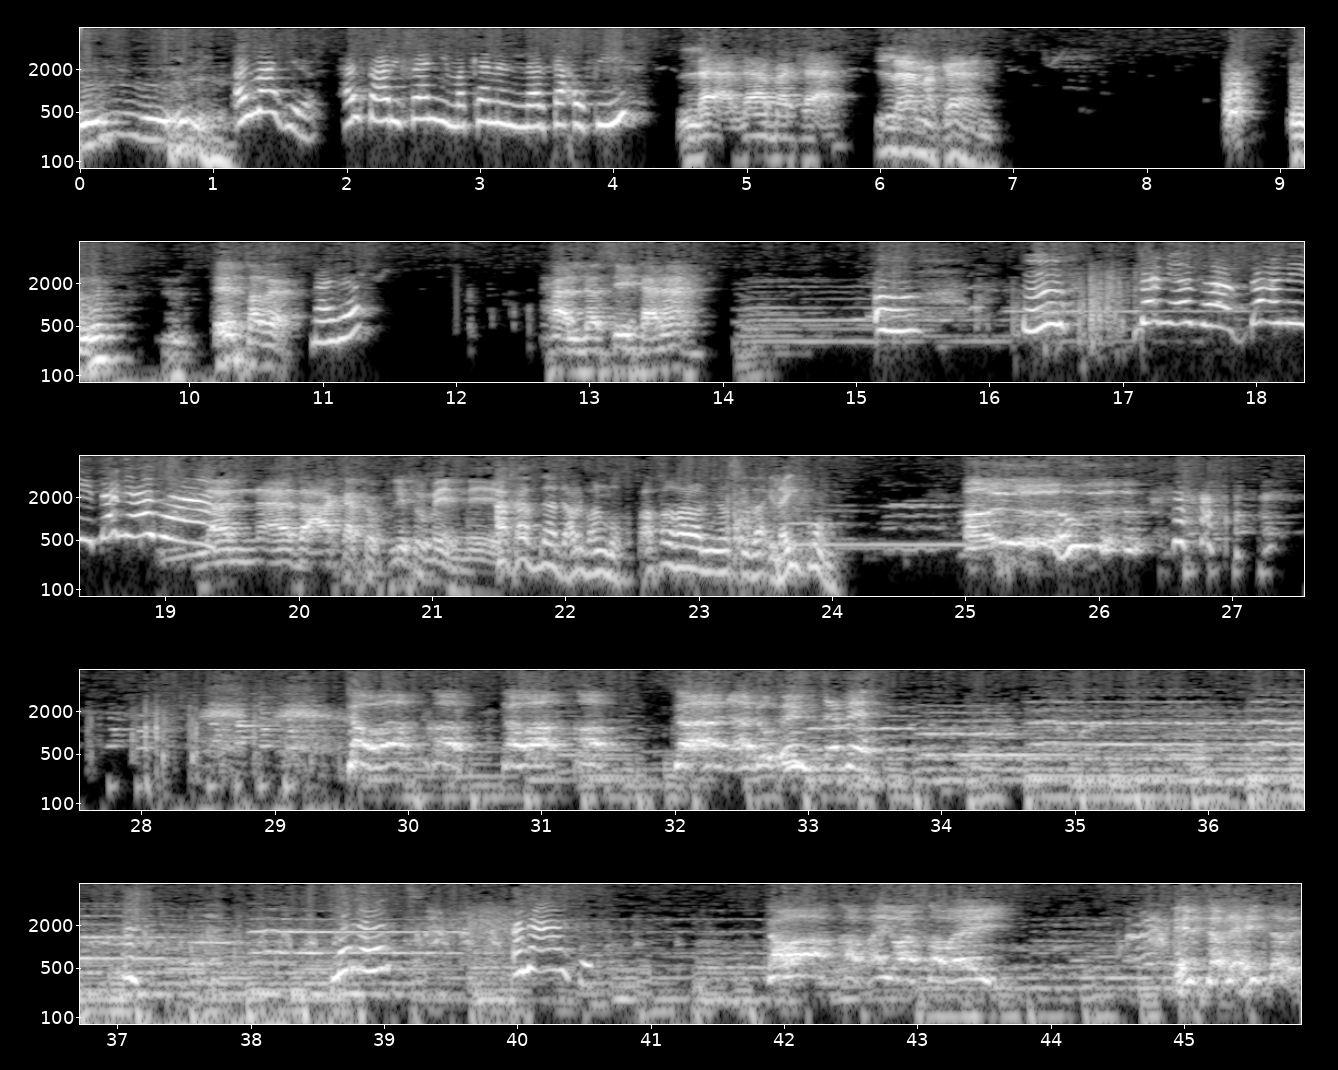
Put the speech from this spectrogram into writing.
المعذرة هل تعرفان مكانا نرتاح فيه؟ لا لا مكان لا مكان انتظر ماذا؟ هل نسيتنا؟ أوه. أوه. دعني أذهب دعني دعني أذهب لن أدعك تفلت مني أخذنا دربا مختصرا لنصل إليكم توقف سأنال انتبه من أنت؟ أنا آسف. توقف أيها الصبي. انتبه انتبه.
